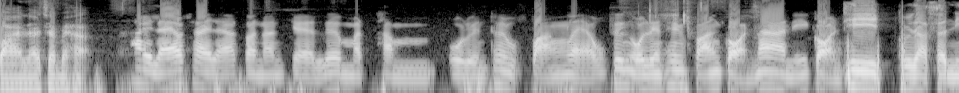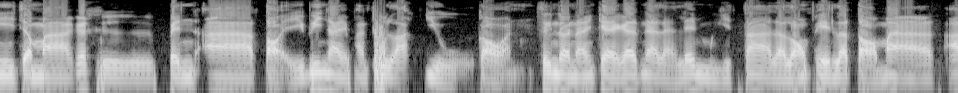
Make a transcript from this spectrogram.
วายแล้วใช่ไหมฮะใช่แล้วใช่แล้ว ตอนนั้นแกเริ่มมาทำ Oriental Funk แล้ว ซึ่ง Oriental Funk ก่อนหน้านี้ก่อนที่คุณดัศนีจะมาก็คือเป็นอาต่อยวินัยพันธุรักษ์อยู่ก่อน ซึ่งตอนนั้นแกก็นั่นแหละเล่นมือกีตาร์แล้วร้องเพลงแล้วต่อมาอา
